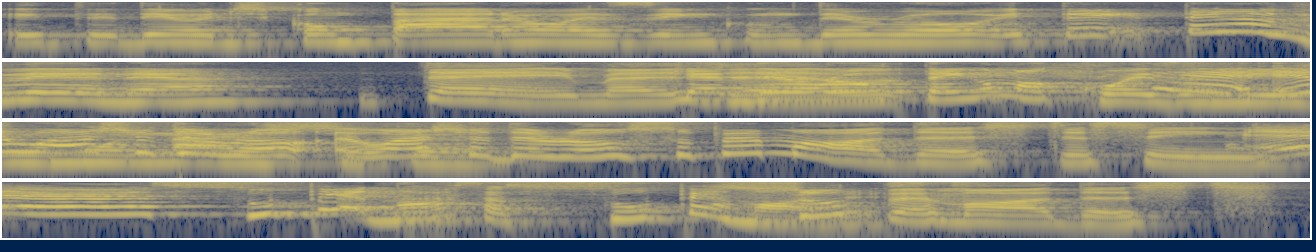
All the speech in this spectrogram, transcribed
entendeu? Eles comparam assim com The Row. E tem, tem a ver, né? Tem, mas. Que a The Row tem uma coisa é, mesmo. Eu acho, The Row, eu acho The Row super modest, assim. É, super. Nossa, super modest. Super modest.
